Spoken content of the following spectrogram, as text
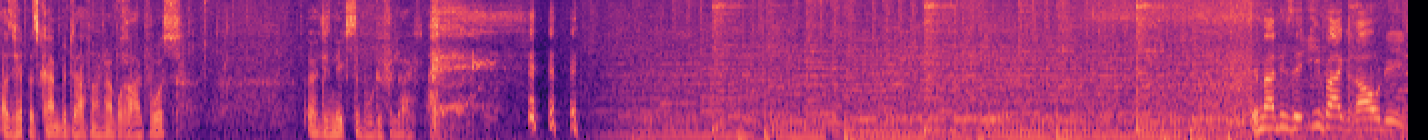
Also ich habe jetzt keinen Bedarf nach einer Bratwurst. Äh, die nächste Bude vielleicht. Immer diese E-Bike-Raudis.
